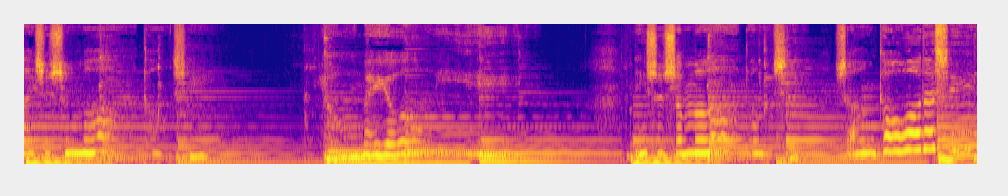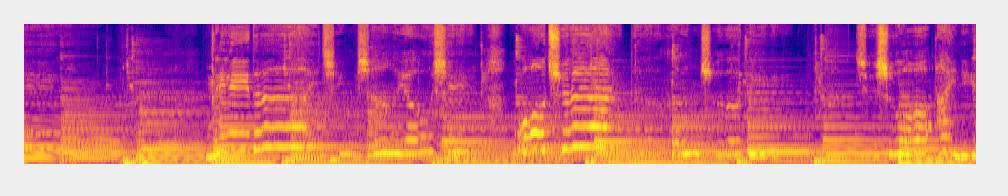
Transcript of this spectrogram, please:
爱是什么东西？有没有意义？你是什么东西？伤透我的心。你的爱情像游戏，我却爱得很彻底。其实我爱你，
